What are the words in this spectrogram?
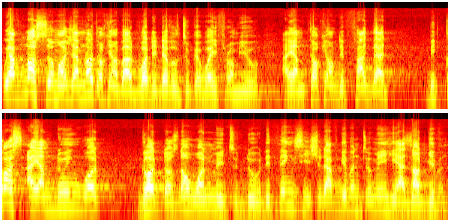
We have lost so much. I'm not talking about what the devil took away from you. I am talking of the fact that because I am doing what God does not want me to do, the things He should have given to me, He has not given.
